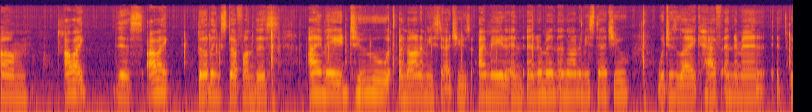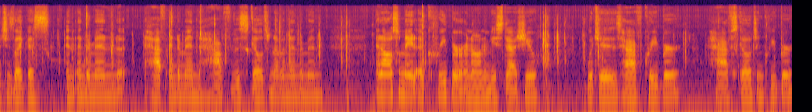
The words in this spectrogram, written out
Um, I like this. I like building stuff on this. I made two Anonymous statues. I made an Enderman Anonymous statue, which is like half Enderman, which is like a, an Enderman, half Enderman, half the skeleton of an Enderman. And I also made a Creeper Anonymous statue, which is half Creeper, half Skeleton Creeper.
